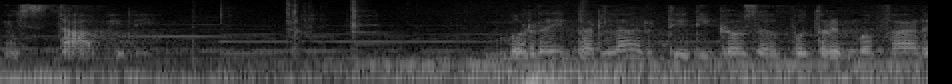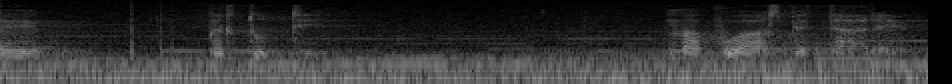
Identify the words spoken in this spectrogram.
instabili. Vorrei parlarti di cosa potremmo fare per tutti. Ma può aspettare.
